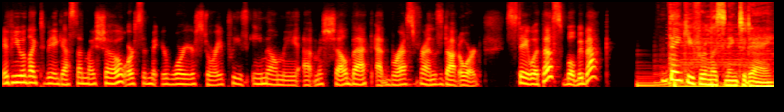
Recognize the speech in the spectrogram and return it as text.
If you would like to be a guest on my show or submit your warrior story, please email me at michellebeck at breastfriends.org. Stay with us. We'll be back. Thank you for listening today.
